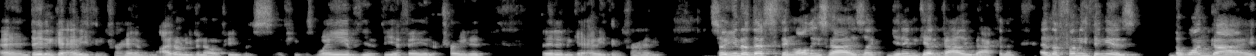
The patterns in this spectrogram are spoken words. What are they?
And they didn't get anything for him. I don't even know if he was if he was waived, you know, DFA'd or traded. They didn't get anything for him. So you know that's the thing. All these guys like you didn't get value back for them. And the funny thing is, the one guy,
